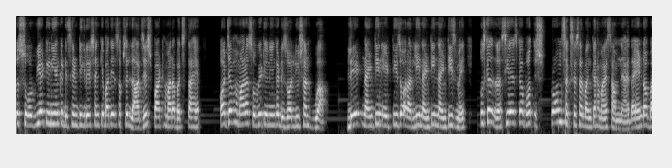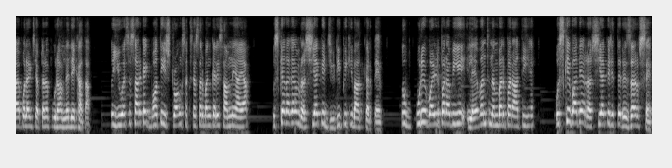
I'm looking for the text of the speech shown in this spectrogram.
तो सोवियत यूनियन के डिसइंटीग्रेशन के बाद ये सबसे लार्जेस्ट पार्ट हमारा बचता है। और जब हमारा सोवियत यूनियन का डिसोल्यूशन हुआ लेट 1980s और अर्ली 1990s में, उसके बाद रशिया इसका बहुत स्ट्रॉन्ग सक्सेसर बनकर हमारे सामने आया था। एंड ऑफ़ बायोपोलाइट चैप्टर में पूरा हमने देखा था। तो यूएसएसआर का एक बहुत ही स्ट्रॉन्ग सक्सेसर बनकर सामने आया। उसके बाद अगर हम रशिया के जीडीपी की बात करते हैं तो पूरे वर्ल्ड पर अभी ये इलेवंथ नंबर पर आती है। उसके बाद यार रशिया के जितने रिज़र्व हैं,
